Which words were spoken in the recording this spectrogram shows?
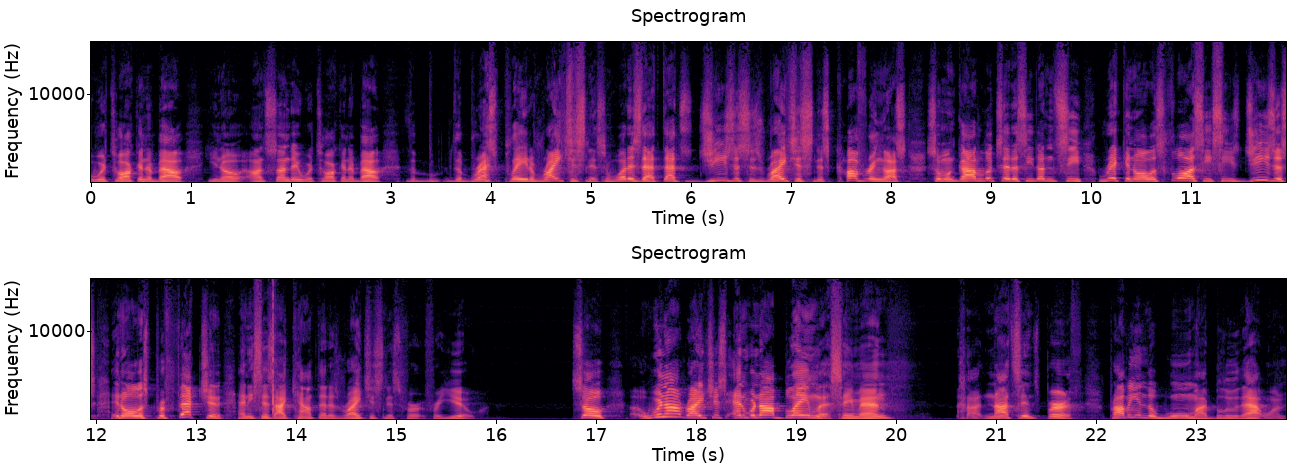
We're talking about, you know, on Sunday, we're talking about the, the breastplate of righteousness. And what is that? That's Jesus' righteousness covering us. So when God looks at us, he doesn't see Rick and all his flaws, he sees Jesus in all his perfection. And he says, I count that as righteousness for, for you. So uh, we're not righteous and we're not blameless. Amen. not since birth. Probably in the womb, I blew that one.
